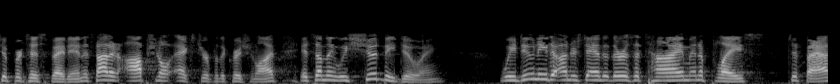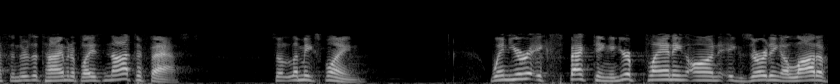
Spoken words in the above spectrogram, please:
to participate in. It's not an optional extra for the Christian life. It's something we should be doing. We do need to understand that there is a time and a place to fast, and there's a time and a place not to fast. So let me explain. When you're expecting and you're planning on exerting a lot of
